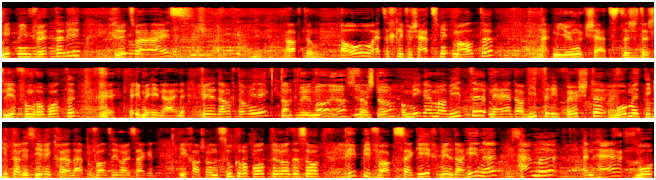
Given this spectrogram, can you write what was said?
mit meinem Viertel. 3, 2, 1. Achtung. Oh, hat sich ein bisschen verschätzt mit dem Alter. Hat mich jünger geschätzt. Das ist, das ist lieb vom Roboter. Immerhin einer. Vielen Dank, Dominik. Danke vielmals, ja. Schön, so. bist du Und wir gehen mal weiter. Wir haben hier weitere Böschchen Größte, wo man Digitalisierung kann erleben kann, falls ihr euch sagt, ich habe schon einen Zugroboter oder so. Pipifax, sage ich, weil da hinten haben wir einen Herr, der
